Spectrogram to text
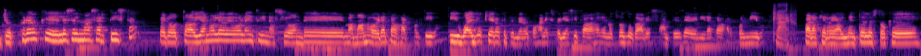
Yo creo que él es el más artista, pero todavía no le veo la inclinación de mamá, me voy a ir a trabajar contigo. Igual yo quiero que primero cojan experiencia y trabajen en otros lugares antes de venir a trabajar conmigo. Claro. Para que realmente les toque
